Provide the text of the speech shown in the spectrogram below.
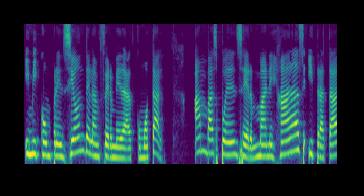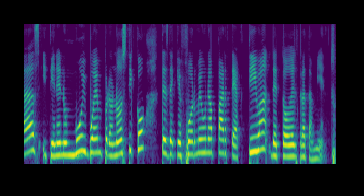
y mi comprensión de la enfermedad como tal. Ambas pueden ser manejadas y tratadas y tienen un muy buen pronóstico desde que forme una parte activa de todo el tratamiento.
